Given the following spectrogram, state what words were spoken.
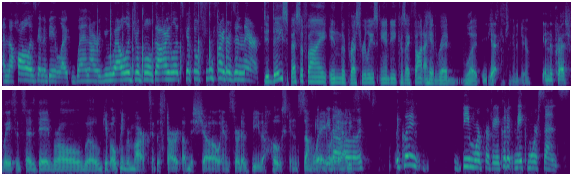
and the hall is going to be like, When are you eligible, guy? Let's get those Foo Fighters in there. Did they specify in the press release, Andy? Because I thought I had read what he's Yes. actually going to do. In the press release, it says Dave Grohl will give opening remarks at the start of the show and sort of be the host in some way. be or the at least- host. It couldn't be more perfect. It couldn't make more sense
